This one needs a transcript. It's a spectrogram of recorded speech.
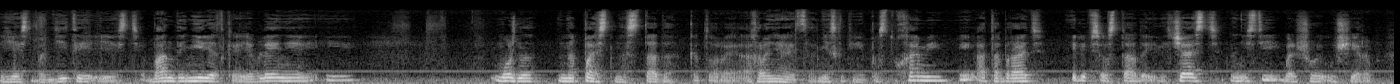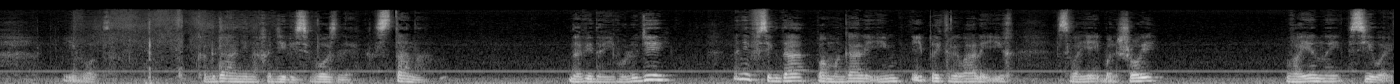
есть бандиты, есть банды, нередкое явление, и можно напасть на стадо, которое охраняется несколькими пастухами, и отобрать или все стадо, или часть, нанести большой ущерб. И вот, когда они находились возле стана Давида и его людей, они всегда помогали им и прикрывали их своей большой военной силой.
